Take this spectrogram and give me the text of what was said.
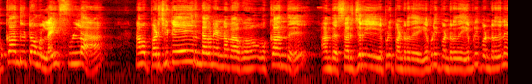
உட்காந்துக்கிட்டு அவங்க லைஃப் ஃபுல்லாக நம்ம படிச்சுக்கிட்டே இருந்தாங்கன்னா என்னவாகும்? உட்காந்து அந்த சர்ஜரி எப்படி பண்ணுறது எப்படி பண்ணுறது எப்படி பண்ணுறதுன்னு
